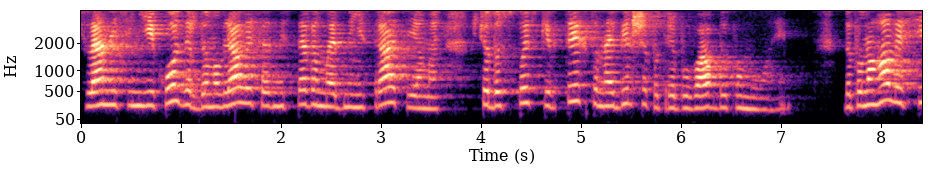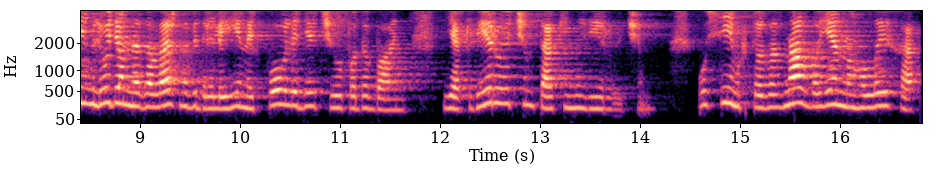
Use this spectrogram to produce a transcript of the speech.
Члени сім'ї Козир домовлялися з місцевими адміністраціями щодо списків тих, хто найбільше потребував допомоги. Допомагали всім людям незалежно від релігійних поглядів чи уподобань, як віруючим, так і невіруючим. Усім, хто зазнав воєнного лиха,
